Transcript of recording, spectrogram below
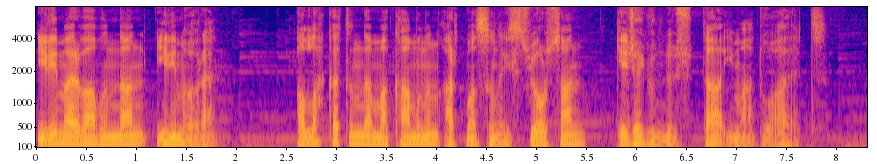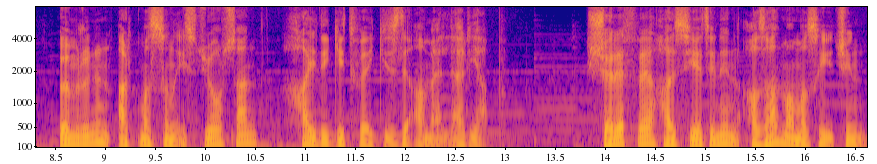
İlim erbabından ilim öğren. Allah katında makamının artmasını istiyorsan, gece gündüz daima dua et. Ömrünün artmasını istiyorsan, haydi git ve gizli ameller yap şeref ve haysiyetinin azalmaması için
